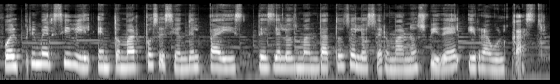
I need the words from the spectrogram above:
Fue el primer civil en tomar posesión del país desde los mandatos de los hermanos Fidel y Raúl Castro,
